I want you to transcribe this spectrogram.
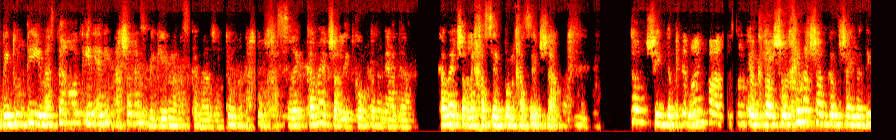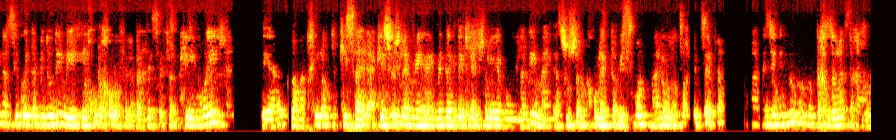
בידודים, הסתרות, עניינים, עכשיו הם מגיעים למסקנה הזאת, טוב, אנחנו חסרי, כמה אפשר לתקוף את הבני אדם? כמה אפשר לחסן פה, לחסן שם? טוב, שידברו. הם כבר שולחים עכשיו גם שהילדים יפסיקו את הבידודים וילכו בכל אופן לבתי ספר, כי הם רואים, אה, כבר מתחילות, הכיסא שלהם מדקדק להם שלא יבואו ילדים, מה יעשו שם, יקחו להם את המסרון, מה לא, לא צריך בית ספר. אז הם יגידו, לו, תחזור, תחזור.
